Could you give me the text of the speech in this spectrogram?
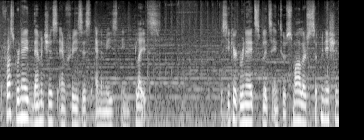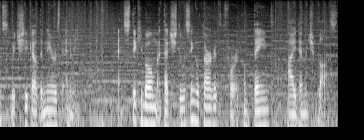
The Frost Grenade damages and freezes enemies in place. The Seeker Grenade splits into smaller submunitions which seek out the nearest enemy. And Sticky Bomb attached to a single target for a contained high damage blast.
